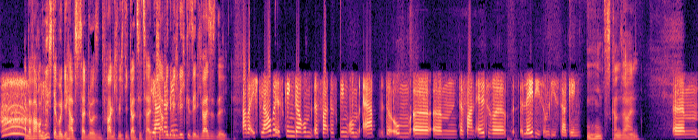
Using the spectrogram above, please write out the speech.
Aber warum hieß der wohl die Herbstzeitlosen? Frage ich mich die ganze Zeit. Ja, ich habe ihn nämlich nicht gesehen, ich weiß es nicht. Aber ich glaube, es ging darum, das war, das ging um, Erb, um, äh, ähm, das waren ältere Ladies, um die es da ging. Mhm, das kann sein. Ähm,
